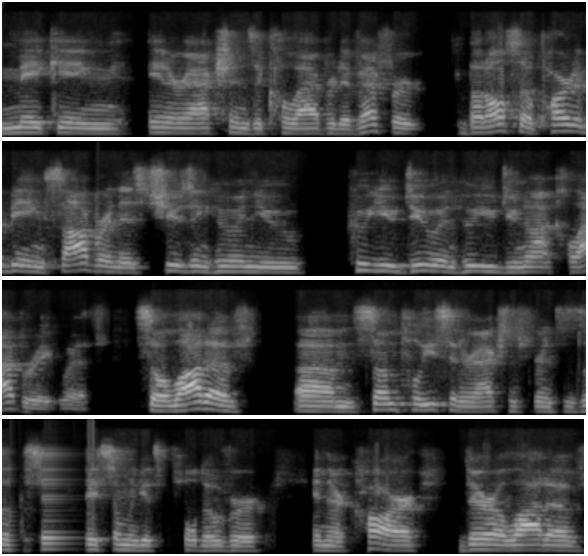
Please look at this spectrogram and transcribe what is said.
making interactions a collaborative effort, but also part of being sovereign is choosing who and you who you do and who you do not collaborate with. So a lot of um, some police interactions, for instance, let's say someone gets pulled over in their car, there are a lot of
